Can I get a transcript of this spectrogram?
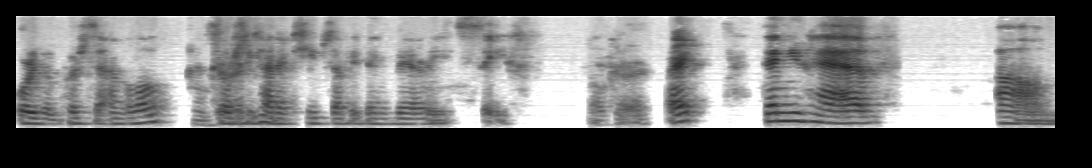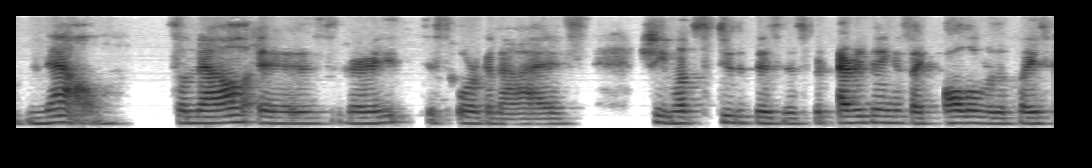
or even push the envelope. So she kind of keeps everything very safe, Okay. right? Then you have um, Nell. So Nell is very disorganized. She wants to do the business, but everything is like all over the place.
